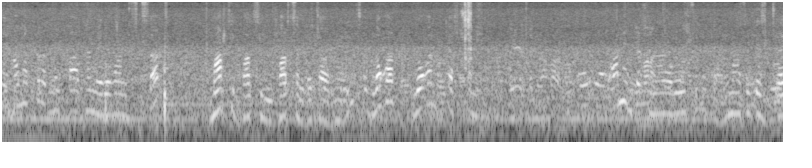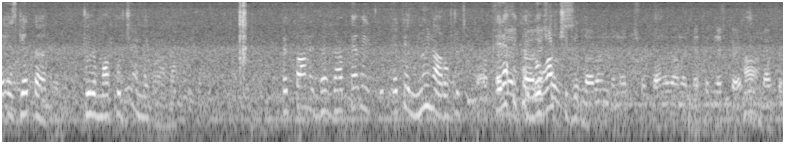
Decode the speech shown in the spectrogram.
մեր համակարգը մեր քաղաքը Երևանից սկսած մարդիկ բացի բարձր վճարներից լողակ լողան այդտեղ չունի։ Ամեն տեղ հնարավորություն կա։ Հիմա ասեք այս այս գետը ջուրը մաքուր չէ մեկ բան։ Պետք է անել դա դա տեղի եթե նույն առողջություն երեխեքը լողակ չի գնում։ Տարան դնել ինչ-որ բաներ անել, մեթոդներ կա, Հա, մարդը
